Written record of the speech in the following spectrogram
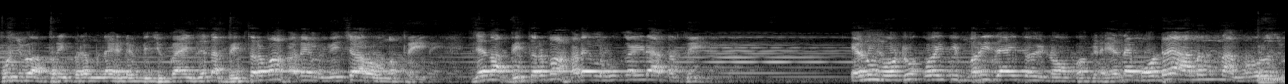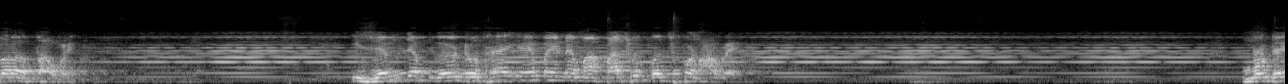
પૂજવા પરિબ્રહ્મને એને બીજું કાંઈ જેના ભીતરમાં હડેલ વિચારો નથી. જેના ભીતરમાં હડેલ ઉકળ્યા નથી. એનું મોઢું કોઈ દી મરી જાય તો ન બગડે. એને મોઢે આનંદના નૂર જ વરસતા હોય. જેમ જેમ ગઢો થાય એમ એને માં પાછું બચપણ આવે. મોઢે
